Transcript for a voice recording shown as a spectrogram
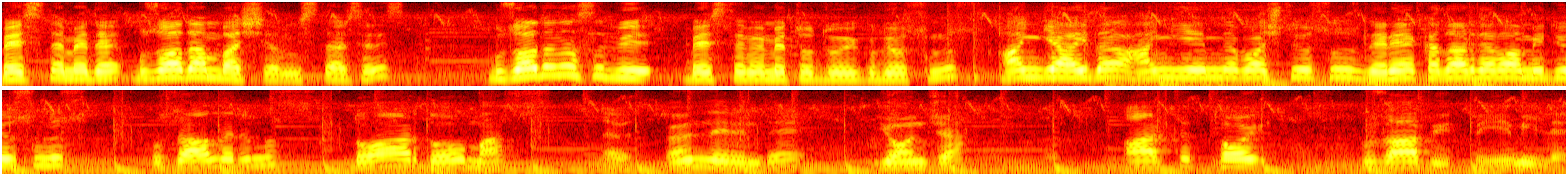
beslemede buzağdan başlayalım isterseniz. Buzağda nasıl bir besleme metodu uyguluyorsunuz? Hangi ayda, hangi yemle başlıyorsunuz? Nereye kadar devam ediyorsunuz? Buzağlarımız doğar doğmaz Evet. önlerinde yonca artı toy buzağı büyütme yemiyle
